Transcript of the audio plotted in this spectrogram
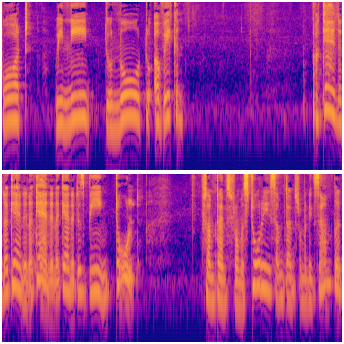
what we need to know to awaken again and again and again and again it is being told sometimes from a story sometimes from an example.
